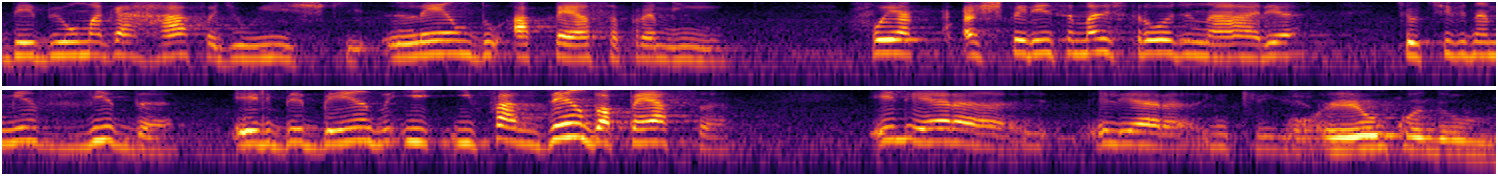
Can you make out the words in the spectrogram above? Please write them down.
bebeu uma garrafa de uísque, lendo a peça para mim. Foi a, a, experiência mais extraordinária que eu tive na minha vida. Ele bebendo e, e fazendo a peça. Ele era, ele era incrível. Bom, eu, quando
